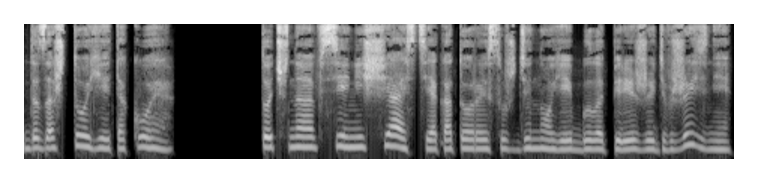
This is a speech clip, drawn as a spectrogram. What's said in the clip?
Да за что ей такое? Точно все несчастья, которые суждено ей было пережить в жизни,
